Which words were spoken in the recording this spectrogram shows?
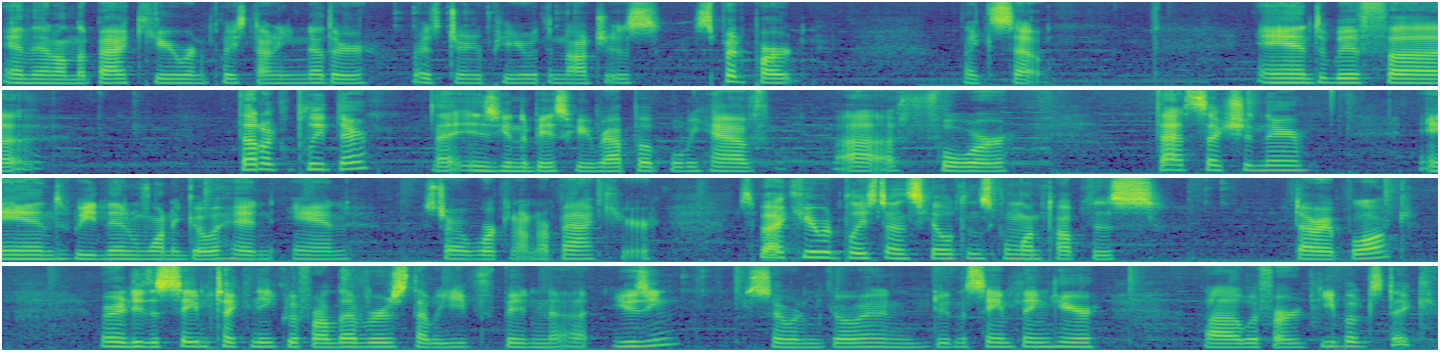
and then on the back here, we're going to place down another redstone repeater with the notches spread apart, like so. And with uh, that'll complete there, that is going to basically wrap up what we have uh, for that section there. And we then want to go ahead and start working on our back here. So back here, we'd place down skeletons, come on top of this diorite block. We're going to do the same technique with our levers that we've been uh, using. So we're going to go ahead and do the same thing here uh, with our debug stick.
